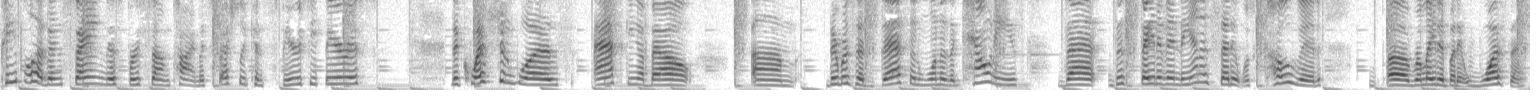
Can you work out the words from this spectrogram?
people have been saying this for some time, especially conspiracy theorists. The question was asking about. Um, there was a death in one of the counties that the state of Indiana said it was COVID uh, related, but it wasn't.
